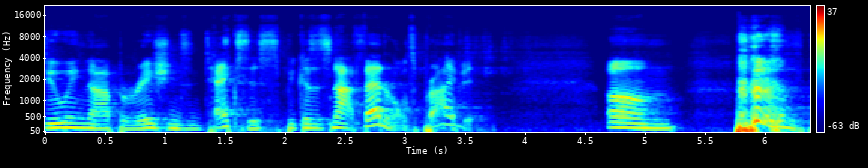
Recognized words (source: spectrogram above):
doing the operations in Texas because it's not federal; it's private. Um.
